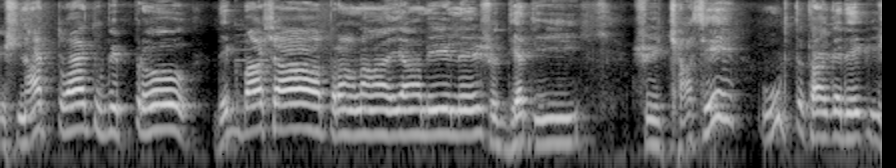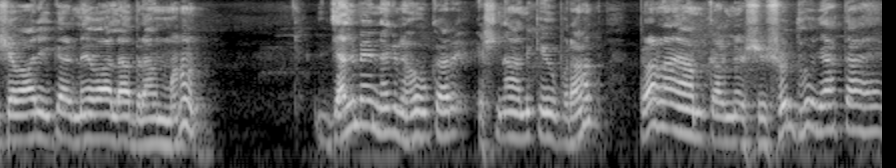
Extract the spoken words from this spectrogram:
स्नात्वा तु विप्रो दिग्भाषा प्राणायामेन शुद्ध्यति स्वेच्छा से ऊट तथा गधे की सवारी करने वाला ब्राह्मण जल में नग्न होकर स्नान के उपरांत प्राणायाम करने से शुद्ध हो जाता है।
